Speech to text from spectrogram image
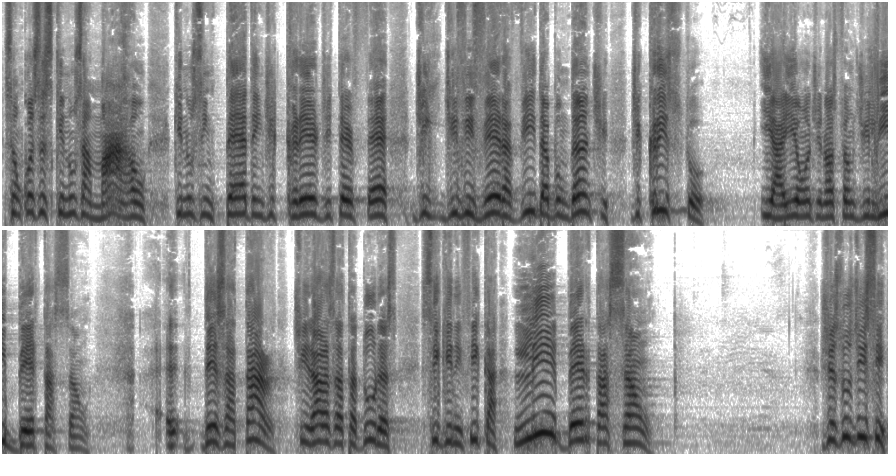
São coisas que nos amarram, que nos impedem de crer, de ter fé, de, de viver a vida abundante de Cristo. E aí é onde nós falamos de libertação. É, desatar, tirar as ataduras, significa libertação. Jesus disse:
